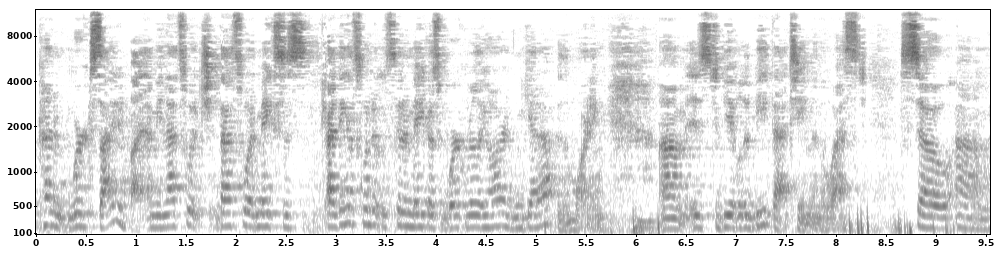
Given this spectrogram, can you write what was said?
kind of we're excited by it. I mean, that's what that's what makes us. I think that's what it's going to make us work really hard and get up in the morning, um, is to be able to beat that team in the West. So um,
